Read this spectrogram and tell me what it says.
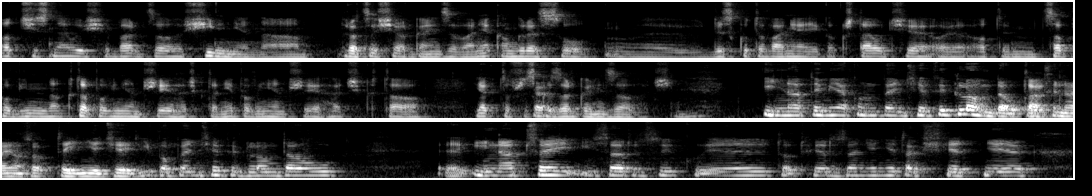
odcisnęły się bardzo silnie na procesie organizowania kongresu, y, dyskutowania o jego kształcie, o, o, tym, co powinno, kto powinien przyjechać, kto nie powinien przyjechać, kto, jak to wszystko tak. zorganizować. I na tym, jak on będzie wyglądał, tak. poczynając od tej niedzieli, bo będzie wyglądał y, inaczej i zaryzykuję to twierdzenie nie tak świetnie, jak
